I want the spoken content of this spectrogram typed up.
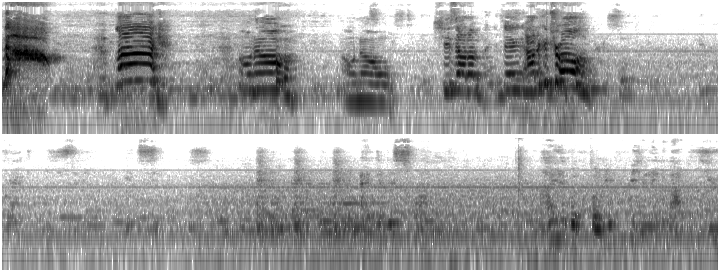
No! Lilac! Oh no. Oh no. She's out of out of control. So, you crack easily, it seems. And this one, I have a funny feeling about you.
